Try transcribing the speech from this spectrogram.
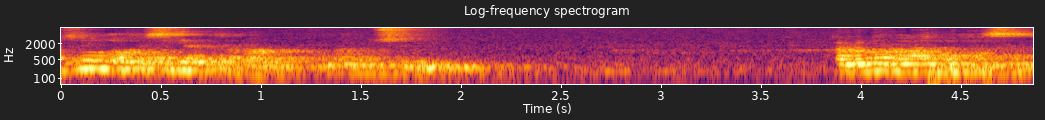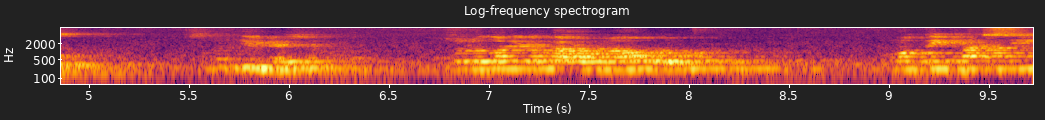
Rasulullah kesian sama umat muslim. Keluarlah bahasa seperti biasa. Rasulullah itu kalau mau motivasi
